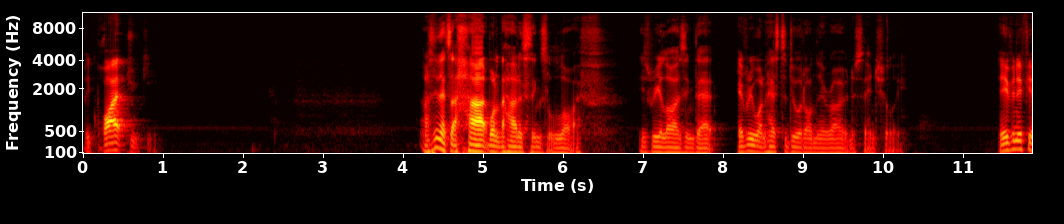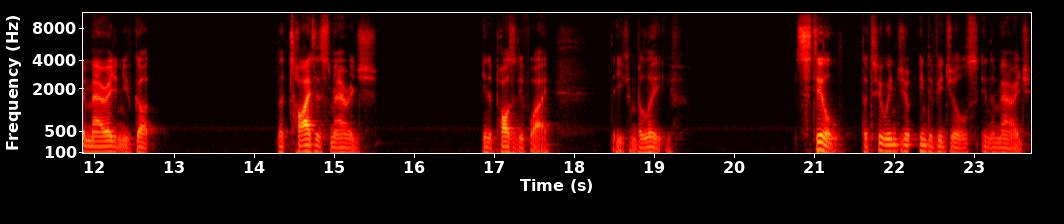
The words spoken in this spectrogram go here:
Be quiet, Juki. I think that's a hard one of the hardest things in life is realizing that everyone has to do it on their own essentially. Even if you're married and you've got the tightest marriage in a positive way that you can believe, still the two individuals in the marriage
